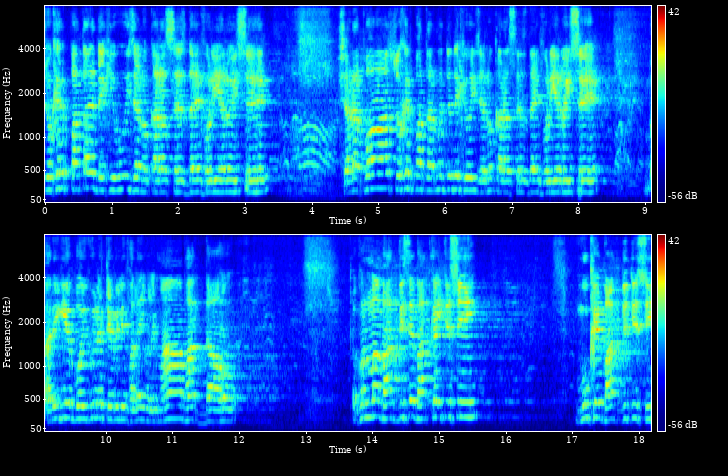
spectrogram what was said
চোখের পাতায় দেখি ওই যেন কারা দায় ফরিয়া রইছে। সারা পথ চোখের পাতার মধ্যে দেখি ওই যেন কারা শেষ দায় ফরিয়া রইছে। বাড়ি গিয়ে বইগুলো টেবিলে ফেলাই বলি, মা, ভাত দাও। তখন মা ভাত দিছে, ভাত খাইতেছি। মুখে ভাত দিতেছি।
